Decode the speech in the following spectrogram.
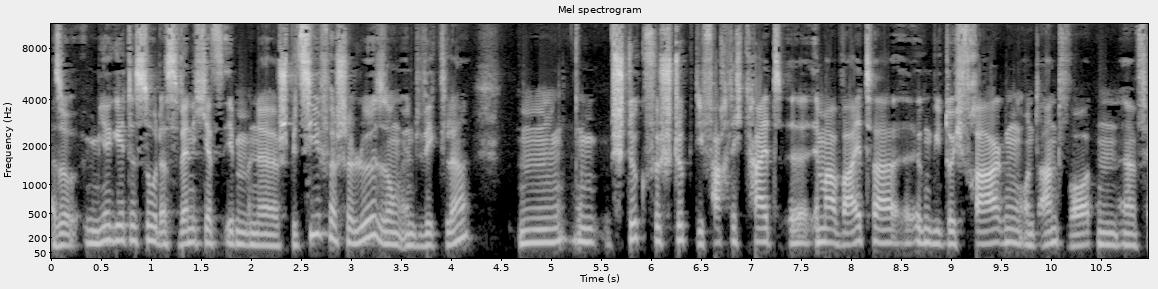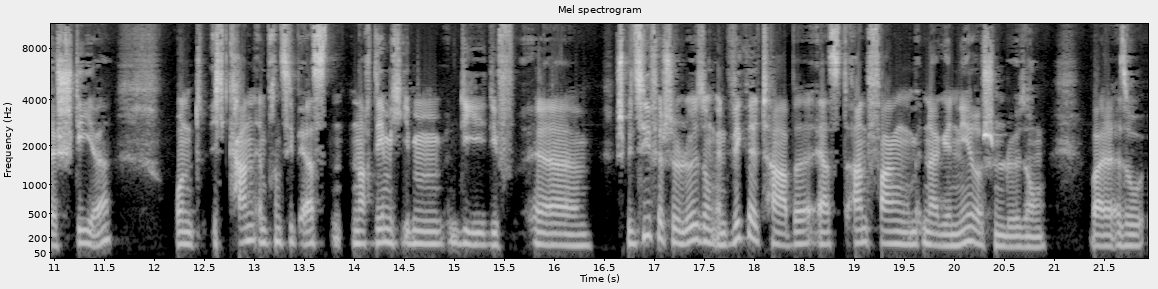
also mir geht es so, dass wenn ich jetzt eben eine spezifische Lösung entwickle, mh, mm, Stück für Stück die Fachlichkeit äh, immer weiter irgendwie durch Fragen und Antworten äh, verstehe. Und ich kann im Prinzip erst, nachdem ich eben die, die äh, spezifische Lösung entwickelt habe, erst anfangen mit einer generischen Lösung. Weil also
